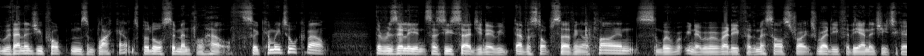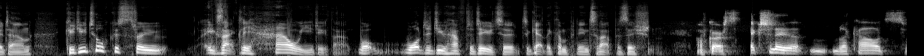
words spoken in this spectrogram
with energy problems and blackouts, but also mental health. So, can we talk about the resilience? As you said, you know, we've never stop serving our clients, and we're you know we're ready for the missile strikes, ready for the energy to go down. Could you talk us through exactly how you do that? What what did you have to do to to get the company into that position? Of course, actually, blackouts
